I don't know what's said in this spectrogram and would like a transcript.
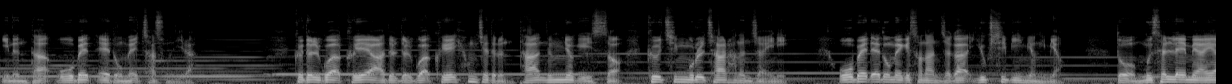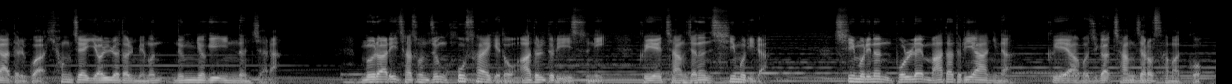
이는 다 오벳 에돔의 자손이라. 그들과 그의 아들들과 그의 형제들은 다 능력이 있어 그 직무를 잘하는 자이니 오벳 에돔에게서 난 자가 62명이며 또 무셀레메아의 아들과 형제 18명은 능력이 있는 자라. 무라리 자손 중 호사에게도 아들들이 있으니 그의 장자는 시므리라. 시므리는 본래 마다들이 아니나 그의 아버지가 장자로 삼았고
